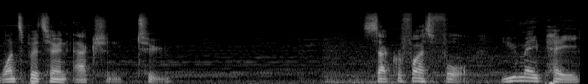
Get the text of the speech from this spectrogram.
once per turn action 2 sacrifice 4 you may pay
